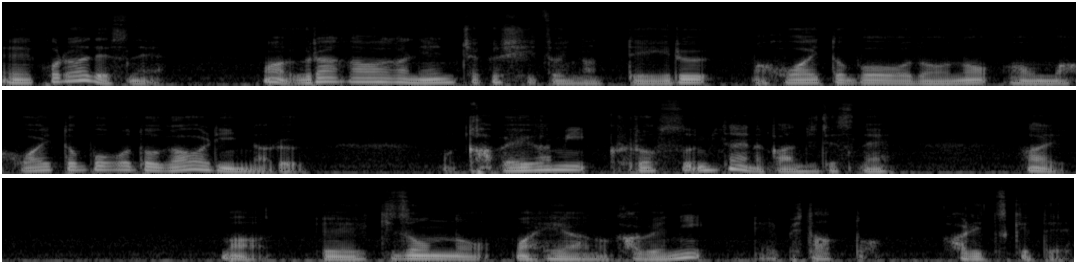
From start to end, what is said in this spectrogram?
えこれはですね、まあ、裏側が粘着シートになっている、ま、ホワイトボードの、ま、ホワイトボード代わりになる、ま壁紙、クロスみたいな感じですね。はい。まあ、え既存の、ま、部屋の壁に、えーペタッと貼り付けて、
